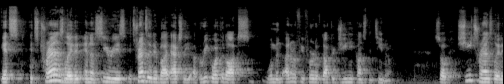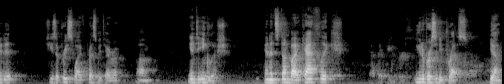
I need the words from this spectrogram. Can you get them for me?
it's, it's translated in a series, it's translated by actually a Greek Orthodox woman. I don't know if you've heard of Dr. Jeannie Constantinou. So she translated it, she's a priest's wife, presbytera, um, into English. And it's done by Catholic, Catholic University. University Press. Yeah.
